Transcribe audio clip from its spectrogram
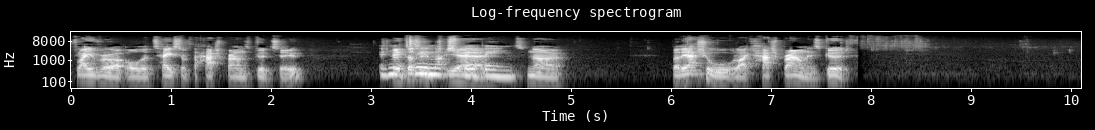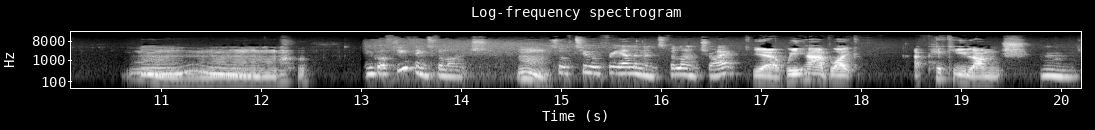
flavour or the taste of the hash brown's good too. It's it not doesn't. too much yeah, baked beans. No, but the actual like hash brown is good. Mm. We've got a few things for lunch. Mm. Sort of two or three elements for lunch, right? Yeah, we have like a picky lunch, Mm.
